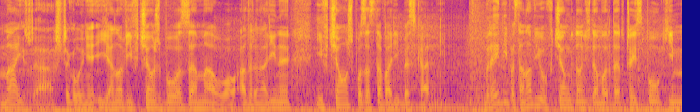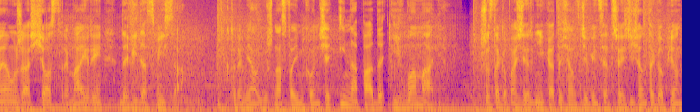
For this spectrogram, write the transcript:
Majrze, a szczególnie Ianowi, wciąż było za mało adrenaliny i wciąż pozostawali bezkarni. Brady postanowił wciągnąć do morderczej spółki męża siostry Majry, Davida Smitha, który miał już na swoim koncie i napady, i włamania. 6 października 1965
